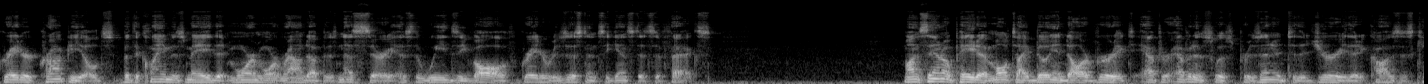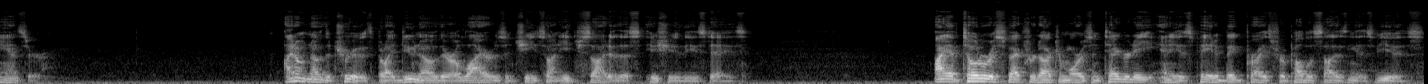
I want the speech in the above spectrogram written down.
greater crop yields, but the claim is made that more and more Roundup is necessary as the weeds evolve greater resistance against its effects. Monsanto paid a multi billion dollar verdict after evidence was presented to the jury that it causes cancer. I don't know the truth, but I do know there are liars and cheats on each side of this issue these days. I have total respect for Dr. Moore's integrity, and he has paid a big price for publicizing his views.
